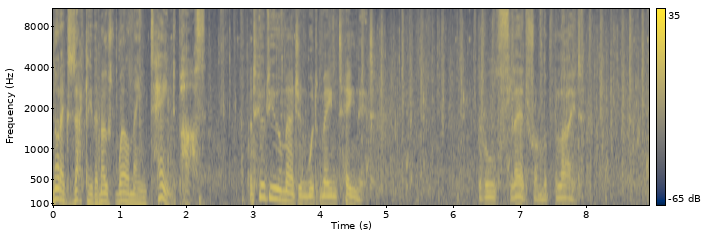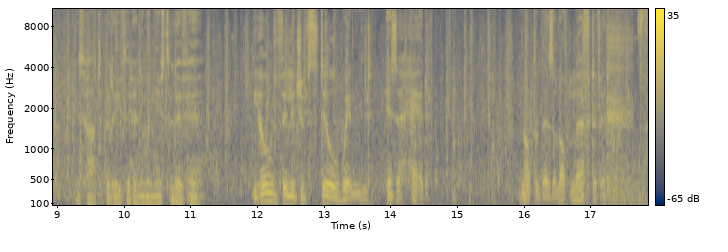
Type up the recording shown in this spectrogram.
Not exactly the most well-maintained path. And who do you imagine would maintain it? They've all fled from the Blight. It's hard to believe that anyone used to live here. The old village of Stillwind is ahead. Not that there's a lot left of it.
